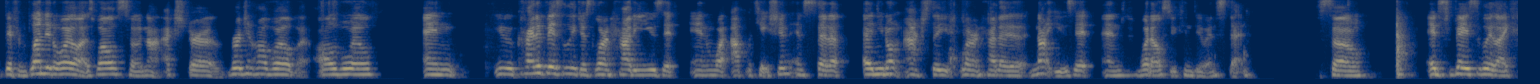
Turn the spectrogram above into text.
different blended oil as well. So not extra virgin olive oil, but olive oil. And you kind of basically just learn how to use it in what application instead of, and you don't actually learn how to not use it and what else you can do instead. So it's basically like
